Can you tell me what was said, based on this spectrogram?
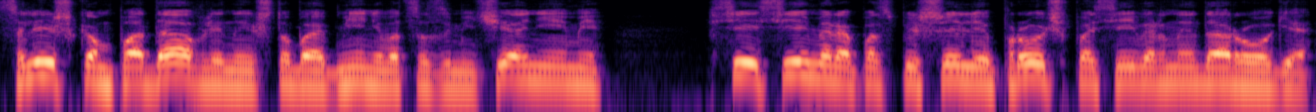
Слишком подавленные, чтобы обмениваться замечаниями, все семеро поспешили прочь по северной дороге,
